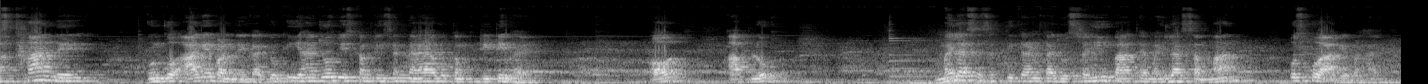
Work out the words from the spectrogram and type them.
स्थान दें, उनको आगे बढ़ने का, क्योंकि यहाँ जो भी इस कंपटीशन में आया, वो कम्पिटिटिव है। और आप लोग महिला सशक्तिकरण का जो सही बात है, महिला सम्मान, उसको आगे बढ़ाएँ।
